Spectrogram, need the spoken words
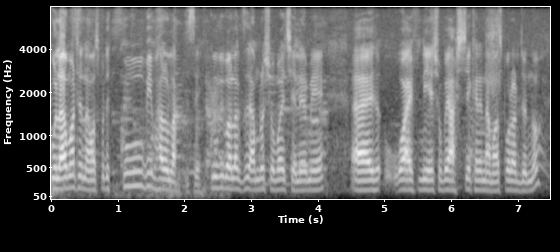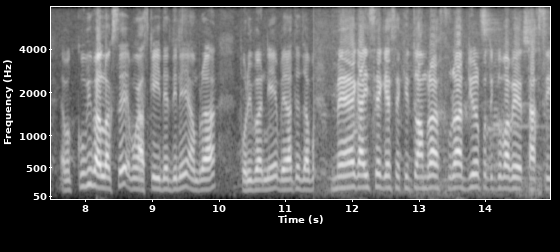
গোলা মাঠে নামাজ পড়তে খুবই ভালো লাগতেছে, খুবই ভালো লাগতেছে। আমরা সবাই ছেলে মেয়ে ওয়াইফ নিয়ে সবাই আসছি এখানে নামাজ পড়ার জন্য এবং খুবই ভালো লাগছে এবং আজকে ঈদের দিনে আমরা পরিবার নিয়ে বেড়াতে যাব। মেঘ আইসে গেছে, কিন্তু আমরা পুরা দৃঢ় প্রতিজ্ঞভাবে থাকছি,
